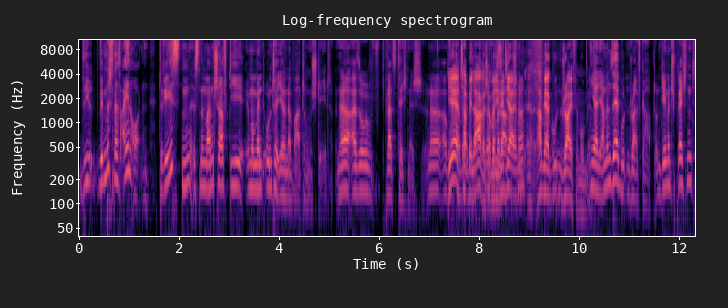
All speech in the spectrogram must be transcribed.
die, wir müssen das einordnen. Dresden ist eine Mannschaft, die im Moment unter ihren Erwartungen steht. Ne? Also platztechnisch. Ne? Ja, ja, tabellarisch, aber die sind ja, im, tabellarisch, ne? haben ja guten Drive im Moment. Ja, die haben einen sehr guten Drive gehabt. Und dementsprechend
